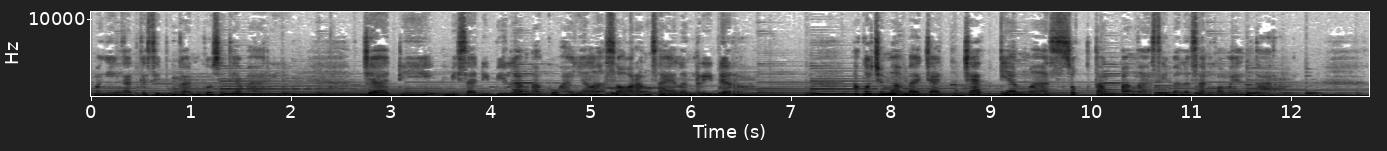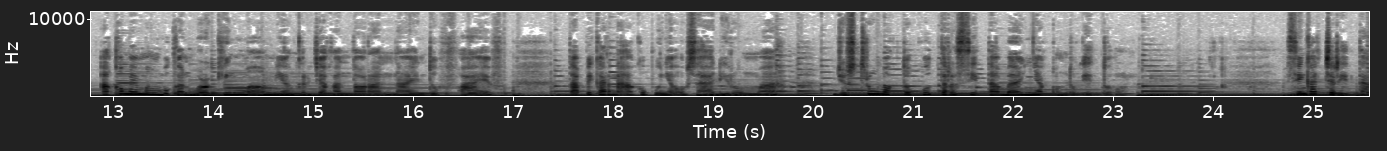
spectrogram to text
mengingat kesibukanku setiap hari. Jadi, bisa dibilang aku hanyalah seorang silent reader. Aku cuma baca chat yang masuk tanpa ngasih balasan komentar. Aku memang bukan working mom yang kerja kantoran 9 to 5, tapi karena aku punya usaha di rumah, justru waktuku tersita banyak untuk itu. Singkat cerita,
